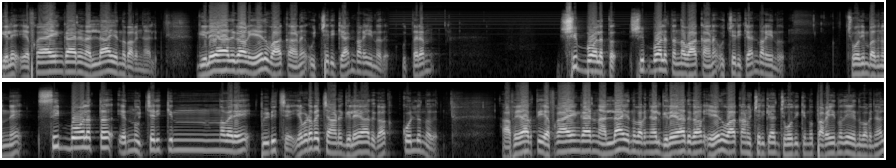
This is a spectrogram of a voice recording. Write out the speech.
ഗില എഫ്രായംകാരനല്ല എന്ന് പറഞ്ഞാൽ ഗിലയാദുകാർ ഏത് വാക്കാണ് ഉച്ചരിക്കാൻ പറയുന്നത്? ഉത്തരം ഷിബ് ബോലത്ത് ഷിബ് ബോലത്ത് എന്ന വാക്കാണ് ഉച്ചരിക്കാൻ പറയുന്നത്. ചോദ്യം പതിനൊന്ന് സിബോലത്ത് എന്നുച്ചരിക്കുന്നവരെ പിടിച്ച് എവിടെ വെച്ചാണ് ഗിലയാദുകാർ കൊല്ലുന്നത്? അഭയാർത്ഥി എഫ്രായംകാരനല്ല എന്ന് പറഞ്ഞാൽ ഗിലയാദുകാർ ഏത് വാക്കാണ് ഉച്ചരിക്കാൻ ചോദിക്കുന്നു പറയുന്നത് എന്ന് പറഞ്ഞാൽ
